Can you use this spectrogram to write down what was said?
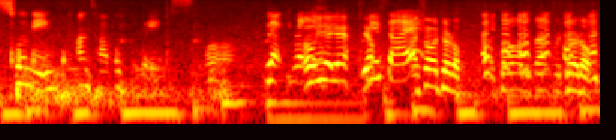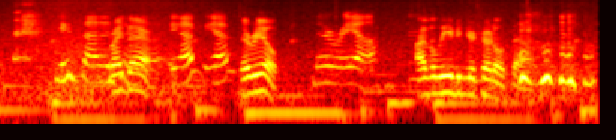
swimming on top of the waves. Wow. Look, right Oh, there. yeah, yeah. Yep. You saw it? I saw a turtle. I saw the back of a turtle. You saw the Right there. Yep, yep. They're real. They're real. I believe in your turtles, Dad.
